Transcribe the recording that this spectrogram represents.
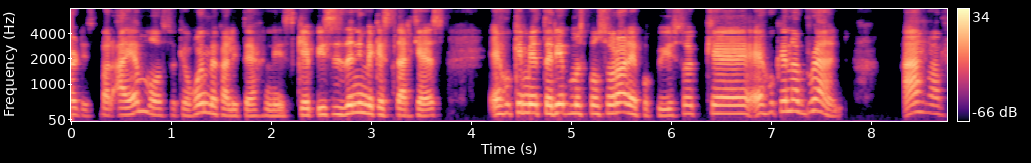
artist». But I am also, και εγώ είμαι καλλιτέχνης και επίσης δεν είμαι και στις αρχές. Έχω και μια εταιρεία που με σπονσοράρει από πίσω και έχω και ένα brand. I, have,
